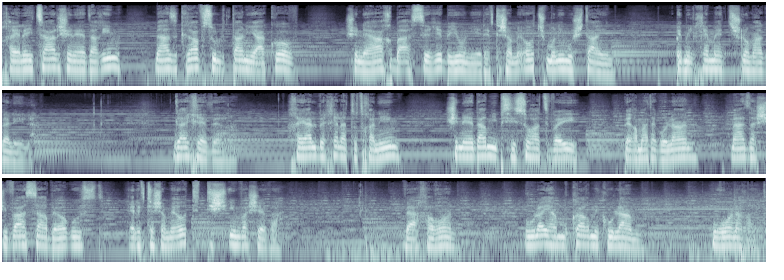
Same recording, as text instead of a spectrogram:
חיילי צה"ל שנעדרים מאז קרב סולטן יעקב, שנערך ב-10 ביוני 1982 במלחמת שלום הגליל. גיא חבר, חייל בחיל התותחנים שנעדר מבסיסו הצבאי ברמת הגולן מאז ה-17 באוגוסט 1997. והאחרון, ואולי המוכר מכולם, הוא רון ארד,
